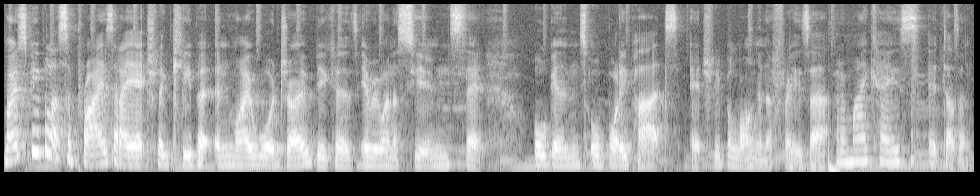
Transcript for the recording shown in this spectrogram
Most people are surprised that I actually keep it in my wardrobe because everyone assumes that organs or body parts actually belong in the freezer. But in my case, it doesn't.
